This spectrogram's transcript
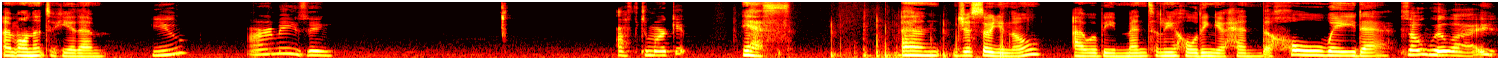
I'm honored to hear them. You are amazing. Off to market? Yes. And just so you know, I will be mentally holding your hand the whole way there. So will I.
